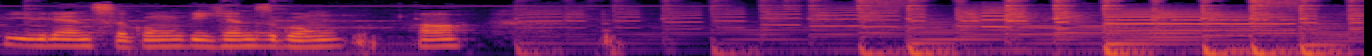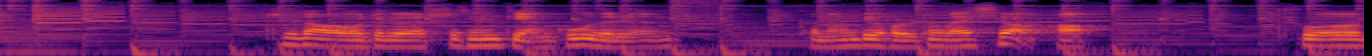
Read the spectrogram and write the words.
欲练此功，必先自宫啊！知道这个事情典故的人，可能这会儿正在笑哈，说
